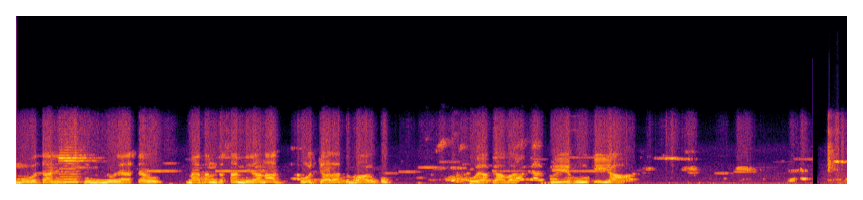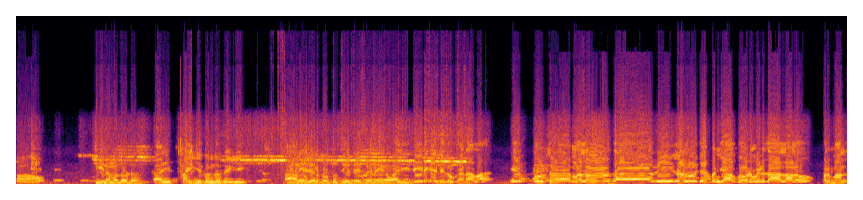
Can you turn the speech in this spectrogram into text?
ਮੋਦਾ ਨਹੀਂ ਸਰ ਜੀ ਮੈਨੂੰ ਇਸ ਟਾਈਮ ਮੈਂ ਤੁਹਾਨੂੰ ਦੱਸਾਂ ਮੇਰਾ ਨਾ ਬਹੁਤ ਜ਼ਿਆਦਾ ਦਿਮਾਗ ਬਹੁਤ ਹੋਇਆ ਪਿਆ ਵਾ। ਇਹ ਹੋ ਕੀ ਗਿਆ ਵਾ? ਹਾਂ ਕੀ ਨਾਮ ਹੈ ਤੁਹਾਡਾ? ਹਾਂਜੀ ਭਾਈ ਜਤਿੰਦਰ ਸਿੰਘ ਜੀ। ਕਿੰਨੇ ਚਿਰ ਤੋਂ ਤੁਸੀਂ ਇੱਥੇ ਖੜੇ ਹੋ? ਭਾਜੀ ਡੇਢ ਘੰਟੇ ਤੋਂ ਖੜਾ ਵਾ। ਇਹ ਪੁਲਿਸ ਮਤਲਬ ਦਾ ਰੇਂਜ ਲਾ ਲਓ ਜਾਂ ਪੰਜਾਬ ਗਵਰਨਮੈਂਟ ਦਾ ਲਾ ਲਓ ਪ੍ਰਬੰਧ।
